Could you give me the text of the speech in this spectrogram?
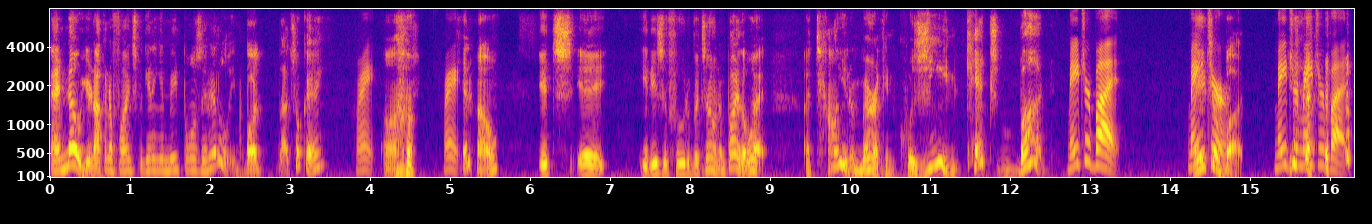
And no, you're not going to find spaghetti and meatballs in Italy, but that's okay. Right. Uh, Right. you know, it's it, it is a food of its own. And by the way, Italian American cuisine kicks butt. Major butt. Major. butt. Major, major butt.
